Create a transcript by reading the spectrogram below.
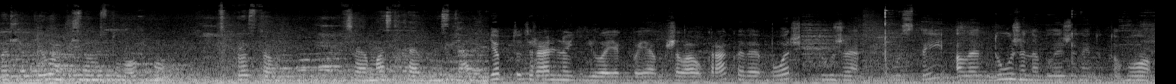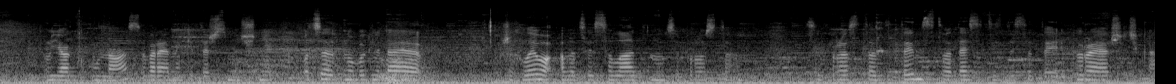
без в пішли столовку. Просто це must have місця. Я б тут реально їла, якби я б жила у Кракові. Борщ дуже густий, але дуже наближений до того, як у нас. Вареники теж смачні. Оце ну виглядає жахливо, але цей салат, ну це просто. Це просто дитинство 10 із 10. Пюрешечка.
